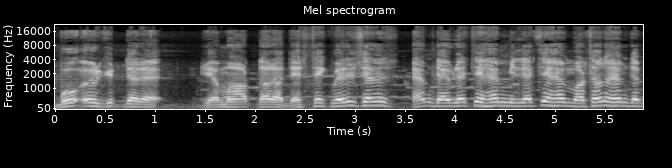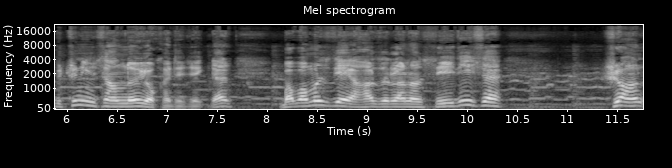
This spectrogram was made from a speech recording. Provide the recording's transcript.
bu örgütlere, cemaatlara destek verirseniz hem devleti hem milleti hem vatanı hem de bütün insanlığı yok edecekler. Babamız diye hazırlanan CD ise şu an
